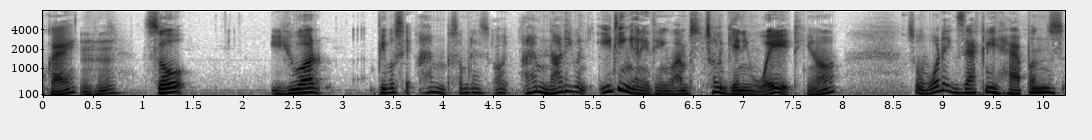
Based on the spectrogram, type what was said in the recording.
Okay, mm-hmm. so you are. People say I'm sometimes oh, I'm not even eating anything. I'm still gaining weight. You know. So what exactly happens?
